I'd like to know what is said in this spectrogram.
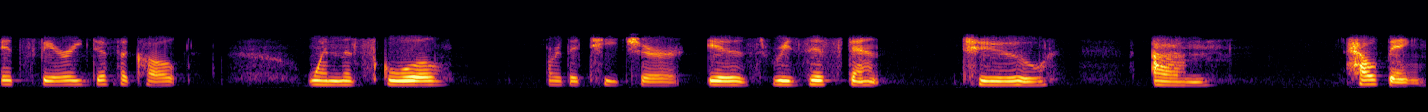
it's very difficult when the school or the teacher is resistant to um, helping.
